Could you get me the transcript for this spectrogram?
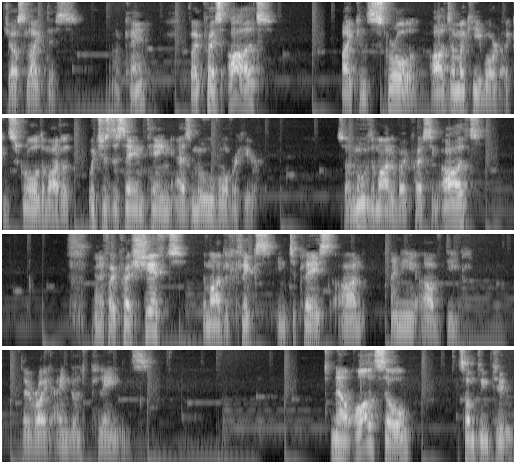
Just like this. Okay. If I press Alt, I can scroll. Alt on my keyboard, I can scroll the model, which is the same thing as move over here. So I move the model by pressing Alt. And if I press Shift, the model clicks into place on any of the, the right angled planes. Now also, something to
